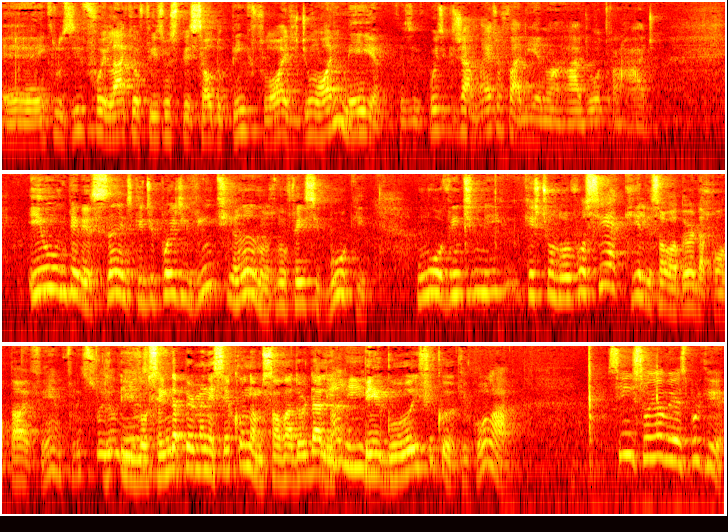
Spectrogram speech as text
É, inclusive foi lá que eu fiz um especial do Pink Floyd de uma hora e meia, dizer, coisa que jamais eu faria numa rádio, outra rádio. E o interessante é que depois de 20 anos no Facebook, um ouvinte me questionou: Você é aquele Salvador da Pontal FM? Eu falei: Sou eu mesmo. E você ainda permanecia com o nome Salvador Dali. Dali. Pegou e ficou. Ficou lá. Sim, sou eu mesmo. Por quê?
